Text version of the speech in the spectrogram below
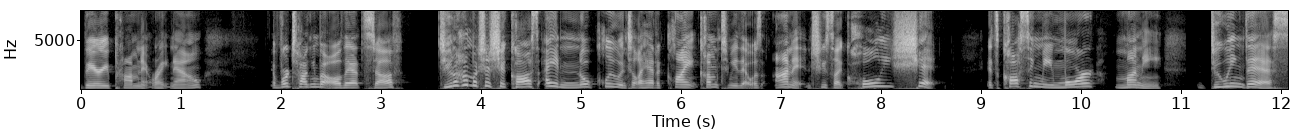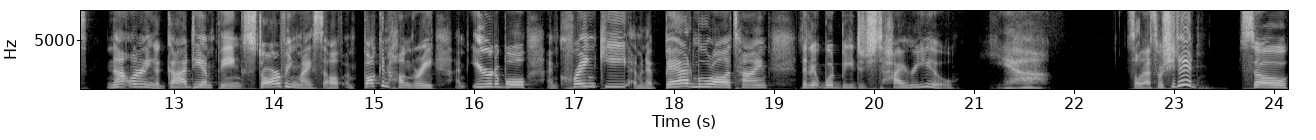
very prominent right now. If we're talking about all that stuff, do you know how much this shit costs? I had no clue until I had a client come to me that was on it. And she's like, holy shit, it's costing me more money doing this, not learning a goddamn thing, starving myself. I'm fucking hungry. I'm irritable. I'm cranky. I'm in a bad mood all the time than it would be to just hire you. Yeah. So that's what she did. So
